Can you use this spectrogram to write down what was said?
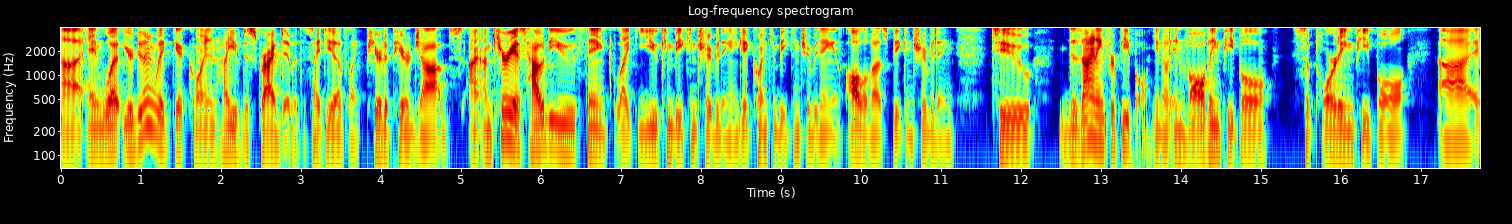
Uh, and what you're doing with Gitcoin and how you've described it with this idea of like peer-to-peer jobs, I- am curious, how do you think like you can be contributing and Gitcoin can be contributing and all of us be contributing to designing for people, you know, involving people, supporting people, uh,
